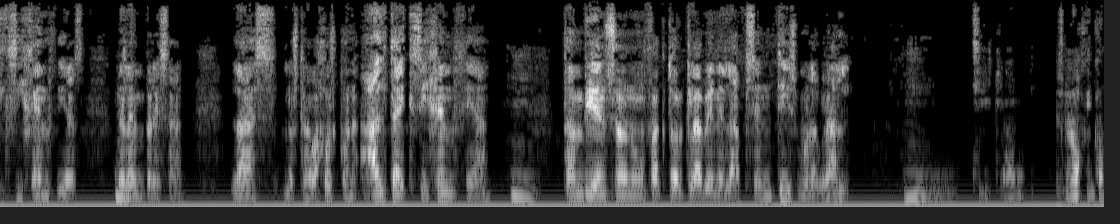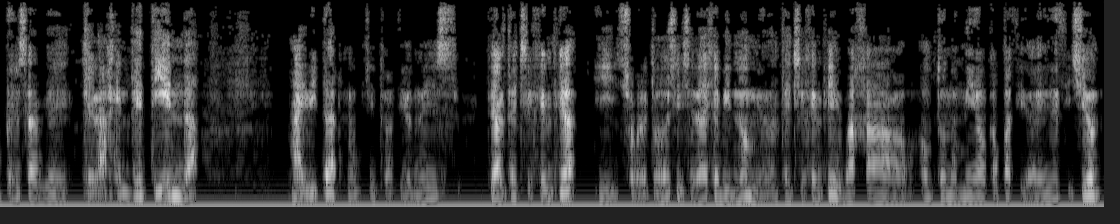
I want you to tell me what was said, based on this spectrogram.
exigencias de la Mm. empresa, las, los trabajos con alta exigencia Mm. también son un factor clave en el absentismo laboral. Mm, Sí, claro. Es lógico pensar que, que la gente tienda a evitar ¿no? situaciones de alta exigencia y sobre todo si se da ese binomio de alta exigencia y baja autonomía o capacidad de decisión.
